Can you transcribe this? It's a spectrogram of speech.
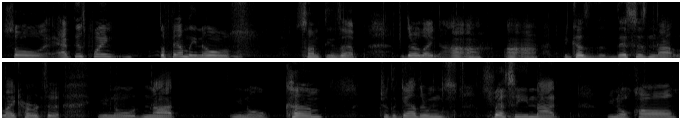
So at this point, the family knows something's up. They're like, uh uh-uh, uh, uh-uh because this is not like her to, you know, not, you know, come to the gatherings, especially not, you know, call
